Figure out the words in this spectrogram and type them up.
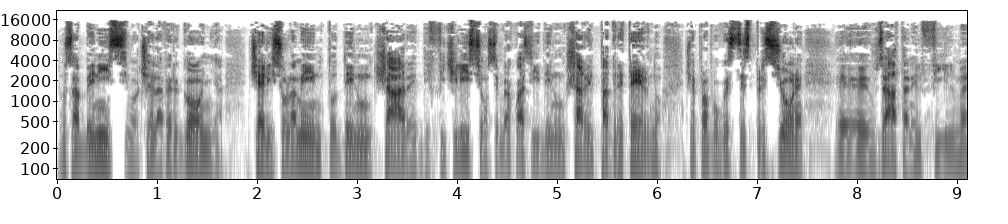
lo sa benissimo, c'è la vergogna, c'è l'isolamento, denunciare è difficilissimo, sembra quasi denunciare il Padre Eterno, c'è proprio questa espressione eh, eh, usata nel film,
